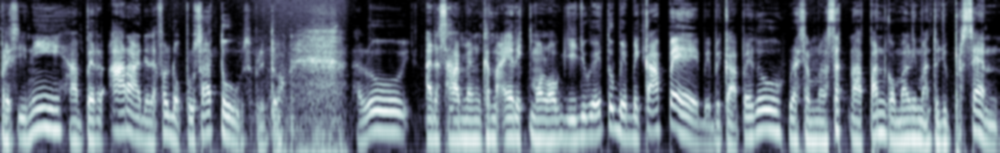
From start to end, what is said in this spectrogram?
BRIS ini hampir arah di level 21 seperti itu. Lalu ada saham yang kena erikmologi juga itu BBKP. BBKP itu berhasil melesat 8,57 persen.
